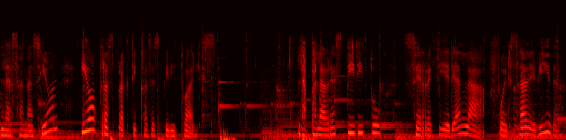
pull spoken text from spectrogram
la sanación y otras prácticas espirituales. La palabra espíritu se refiere a la fuerza de vida,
